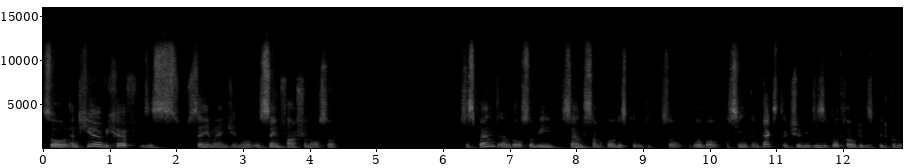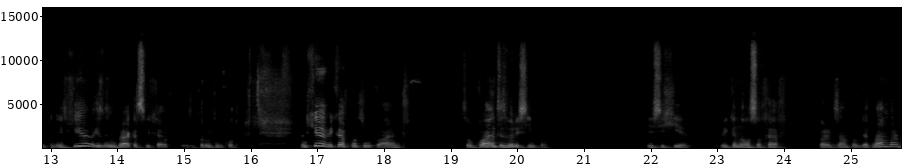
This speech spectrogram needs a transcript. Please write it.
So and here we have this same engine, same function also suspend and also we send some code as coroutine. So global async context, actually this is a code how to execute coroutine. And here is in brackets we have coroutine code. And here we have Kotlin client. So client is very simple. You see here, we can also have, for example, get number.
